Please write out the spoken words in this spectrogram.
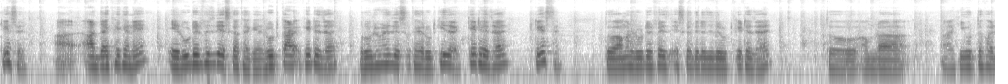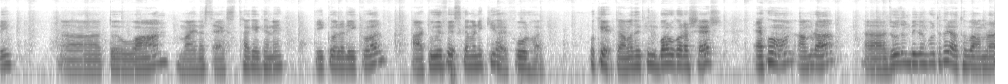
ঠিক আছে? আর আর দেখো এখানে এই রুটের ফেস স্কয়ার থাকে রুট কেটে যায়। রুটের ফেস স্কয়ার থাকে রুট কি যায়? কেটে যায়। ঠিক আছে? তো আমরা রুটের ফেস স্কয়ার দিলে যদি রুট কেটে যায়, তো আমরা কি করতে পারি? তো ওয়ান মাইনাস এক্স থাকে এখানে ইকুয়াল আর ইকুয়াল আর টু এর ফেস মানে কি হয়? ফোর হয়। ওকে তো আমাদের কিন্তু বড় করা শেষ। এখন আমরা যোজন বিজন করতে পারি, অথবা আমরা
